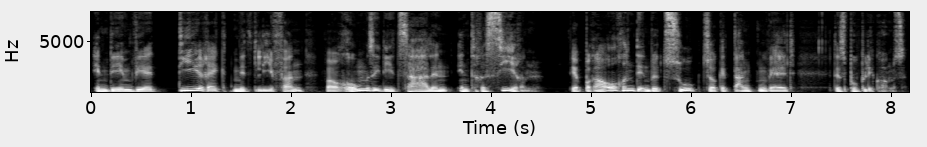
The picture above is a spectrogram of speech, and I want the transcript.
indem wir direkt mitliefern, warum sie die Zahlen interessieren. Wir brauchen den Bezug zur Gedankenwelt des Publikums.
